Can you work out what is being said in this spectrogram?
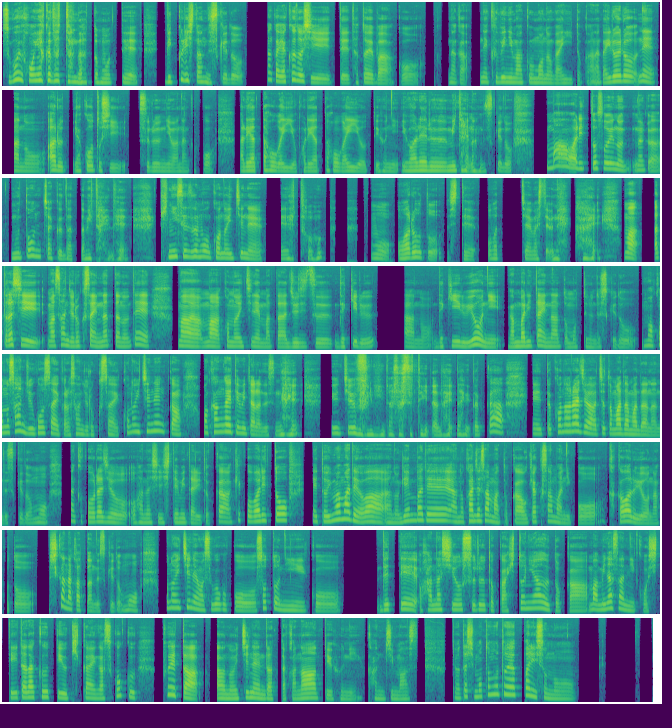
すごい翻訳だったんだと思ってびっくりしたんですけどなんか厄年って例えばこうなんかね首に巻くものがいいとかなんかいろいろねあのある役落としするにはなんかこうあれやった方がいいよこれやった方がいいよっていう風に言われるみたいなんですけど まあ割とそういうのなんか無頓着だったみたいで 気にせずもうこの1年えっ、ー、ともう終わろうとして終わっちゃいましたよね。はい、まあ新しい、まあ、36歳になったのでまあまあこの1年また充実できるあのできるように頑張りたいなと思ってるんですけど、まあ、この35歳から36歳この1年間、まあ、考えてみたらですね YouTube に出させていただいたりとか、えーと、このラジオはちょっとまだまだなんですけどもなんかこうラジオをお話ししてみたりとか結構割と,、えーと、今まではあの現場であの患者様とかお客様にこう関わるようなことしかなかったんですけどもこの1年はすごくこう外にこう出てお話をするとか人に会うとか、まあ、皆さんにこう知っていただくっていう機会がすごく増えたあの1年だったかなっていうふうに感じます。で私もともとやっぱりその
